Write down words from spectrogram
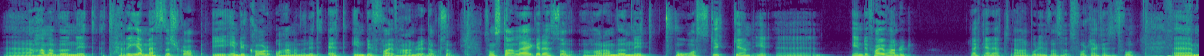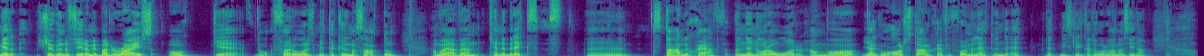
Eh, han har vunnit tre mästerskap i Indycar och han har vunnit ett Indy 500 också. Som stallägare så har han vunnit två stycken eh, Indy 500. Räknar jag rätt? Ja, det borde inte vara så svårt att räkna till två. Eh, med 2004 med Buddy Rice och eh, då förra året med Takuma Sato. Han var även Kenny Brecks eh, stallchef under några år. Han var Jaguars stallchef i Formel 1 under ett rätt misslyckat år å andra sidan.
